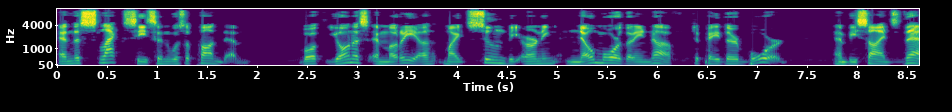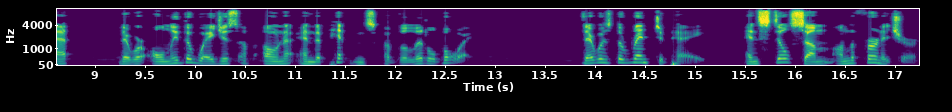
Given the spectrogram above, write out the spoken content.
and the slack season was upon them. Both Jonas and Marija might soon be earning no more than enough to pay their board, and besides that, there were only the wages of Ona and the pittance of the little boy. There was the rent to pay, and still some on the furniture.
